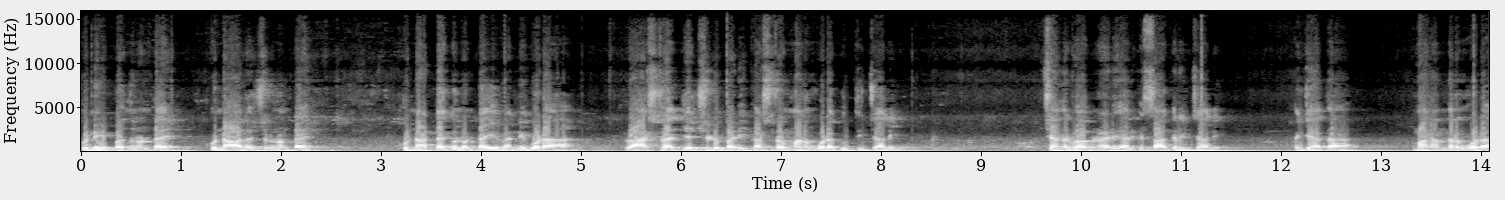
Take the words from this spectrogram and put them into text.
కొన్ని ఇబ్బందులు ఉంటాయి కొన్ని ఆలోచనలు ఉంటాయి కొన్ని అడ్డంకులు ఉంటాయి. ఇవన్నీ కూడా రాష్ట్ర అధ్యక్షుడు పడి కష్టం మనం కూడా గుర్తించాలి. చంద్రబాబు నాయుడు గారికి సహకరించాలి. అంచేత మనందరం కూడా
